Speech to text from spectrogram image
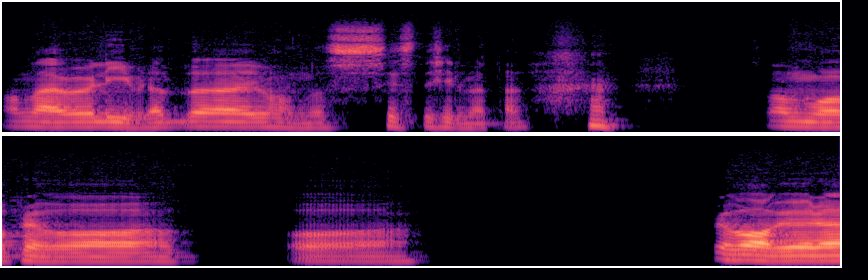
han er jo livredd eh, Johannes siste kilometeren. Så han må prøve å, å prøve å avgjøre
